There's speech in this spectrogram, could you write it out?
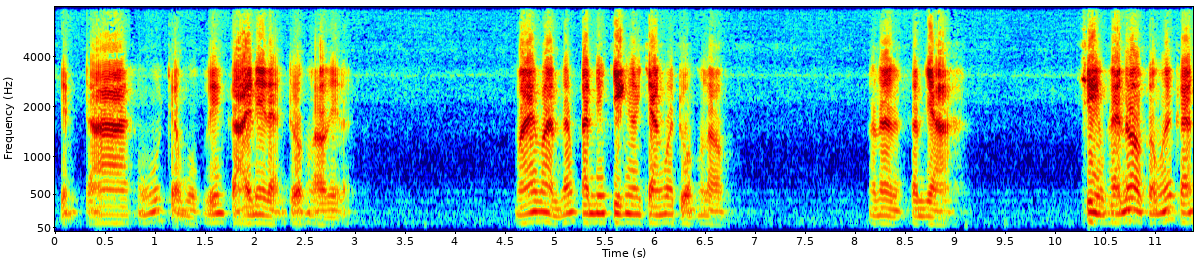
เช่นตาหูจมูกเลี้ยงกายนี่แหละตัวของเรานี่แหละหมายมั่นสำคัญจริงๆจังว่าตัวของเราอันนั้นสัญญาสิ่งภายนอกก็เหมือนกัน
